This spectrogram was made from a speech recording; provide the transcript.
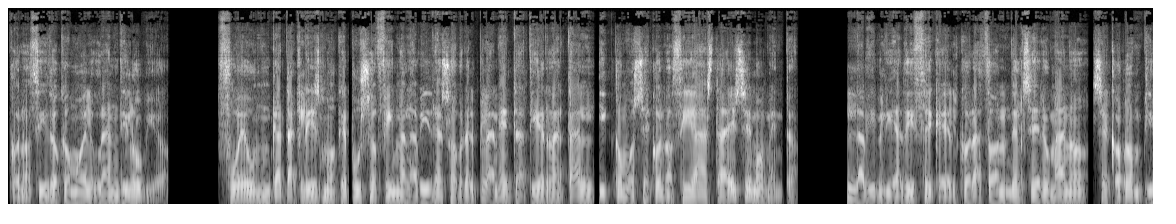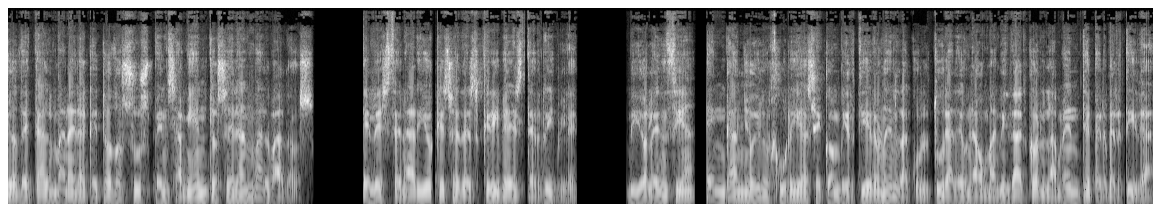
conocido como el Gran Diluvio. Fue un cataclismo que puso fin a la vida sobre el planeta Tierra tal y como se conocía hasta ese momento. La Biblia dice que el corazón del ser humano se corrompió de tal manera que todos sus pensamientos eran malvados. El escenario que se describe es terrible. Violencia, engaño y lujuria se convirtieron en la cultura de una humanidad con la mente pervertida.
